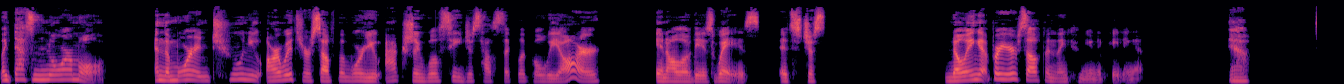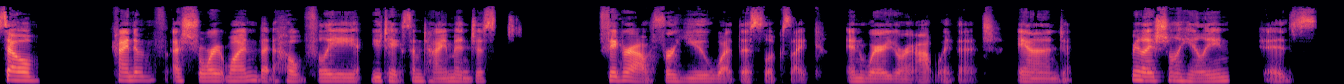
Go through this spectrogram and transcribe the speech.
like that's normal. And the more in tune you are with yourself, the more you actually will see just how cyclical we are in all of these ways. It's just knowing it for yourself and then communicating it. Yeah. So kind of a short one, but hopefully you take some time and just figure out for you what this looks like and where you're at with it. And relational healing is,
